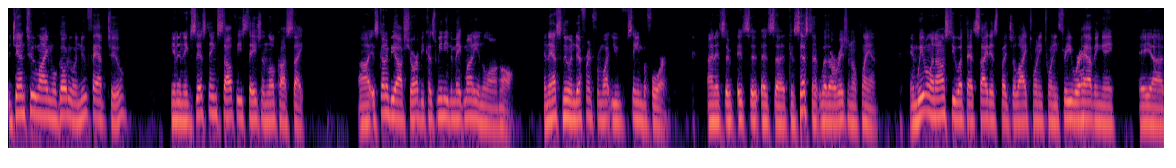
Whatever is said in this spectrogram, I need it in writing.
The Gen 2 line will go to a new Fab 2 in an existing Southeast Asian low cost site. Uh, it's going to be offshore because we need to make money in the long haul. And that's new and different from what you've seen before. And it's a, it's a, it's a consistent with our original plan. And we will announce to you what that site is by July 2023. We're having a, a uh,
